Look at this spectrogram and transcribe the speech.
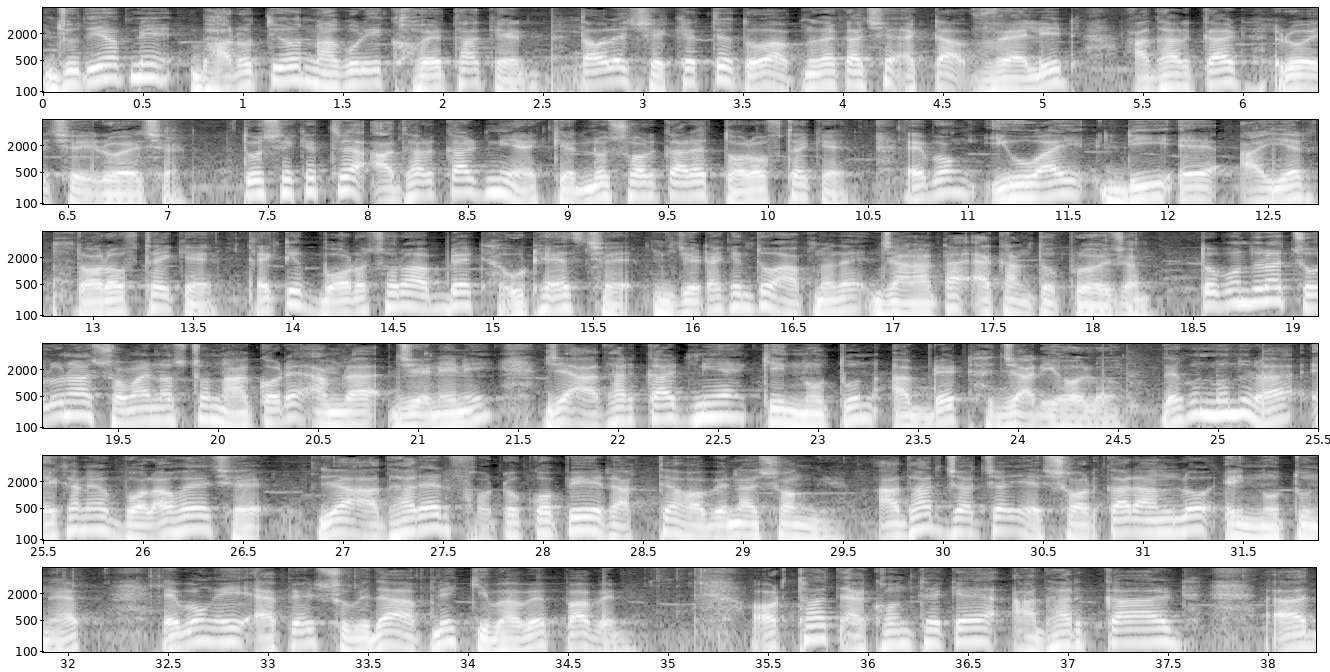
যদি আপনি ভারতীয় নাগরিক হয়ে থাকেন, তাহলে সেক্ষেত্রে তো আপনাদের কাছে একটা ভ্যালিড আধার কার্ড রয়েছেই রয়েছে। তো সেক্ষেত্রে আধার কার্ড নিয়ে কেন্দ্র সরকারের তরফ থেকে এবং ইউআইডিএআই এর তরফ থেকে একটি বড়সড় আপডেট উঠে এসছে, যেটা কিন্তু আপনাদের জানাটা একান্ত প্রয়োজন। তো বন্ধুরা, চলুন আর সময় নষ্ট না করে আমরা জেনে নিই যে আধার কার্ড নিয়ে কি নতুন আপডেট জারি হলো। দেখুন বন্ধুরা, এখানে বলা হয়েছে যে আধারের ফটোকপি রাখতে হবে না সঙ্গে। আধার যাচাইয়ে সরকার আনলো এই নতুন অ্যাপ এবং এই অ্যাপের সুবিধা আপনি কীভাবে পাবেন। অর্থাৎ এখন থেকে আধার কার্ড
